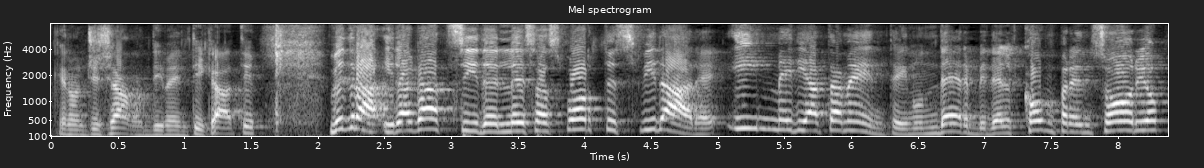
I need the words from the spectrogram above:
che non ci siamo dimenticati, vedrà i ragazzi dell'Esa Sport sfidare immediatamente in un derby del comprensorio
